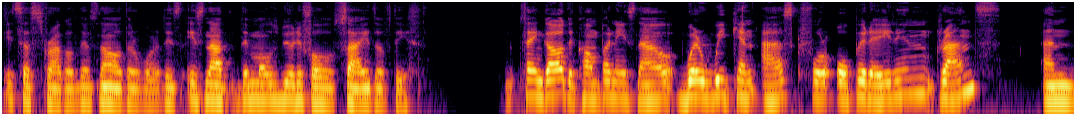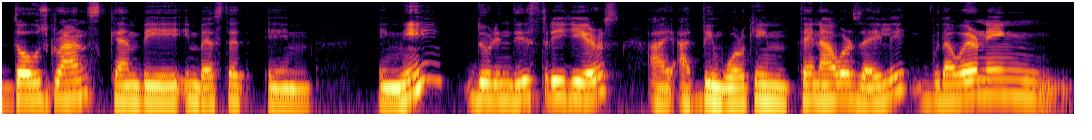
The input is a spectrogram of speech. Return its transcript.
It's a struggle. There's no other word. It's, it's not the most beautiful side of this. Thank God the company is now where we can ask for operating grants, and those grants can be invested in, in me. During these three years, I, I've been working 10 hours daily without earning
